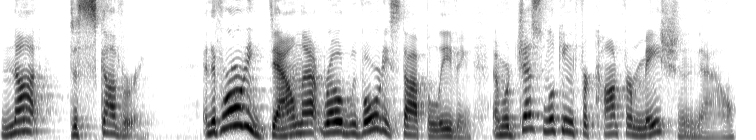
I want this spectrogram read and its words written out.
not discovering. And if we're already down that road, we've already stopped believing, and we're just looking for confirmation now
